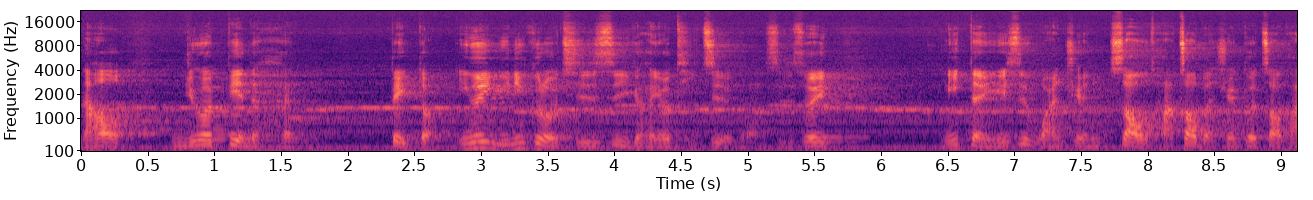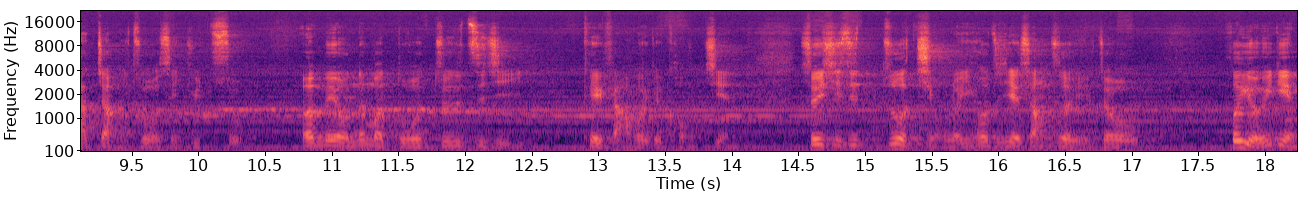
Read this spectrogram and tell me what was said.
然后你就会变得很被动，因为 Uniqlo 其实是一个很有体制的公司，所以你等于是完全照他照本宣科，照他叫你做的事情去做，而没有那么多就是自己可以发挥的空间。所以其实做久了以后，这些商社也就会有一点，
